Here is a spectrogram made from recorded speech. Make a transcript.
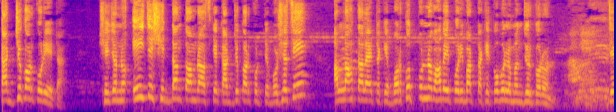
কার্যকর করি এটা। সেই জন্য এই যে সিদ্ধান্ত আমরা আজকে কার্যকর করতে বসেছি, আল্লাহ তালা এটাকে বরকতপূর্ণভাবে পরিবারটাকে কবুল মঞ্জুর করুন। যে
